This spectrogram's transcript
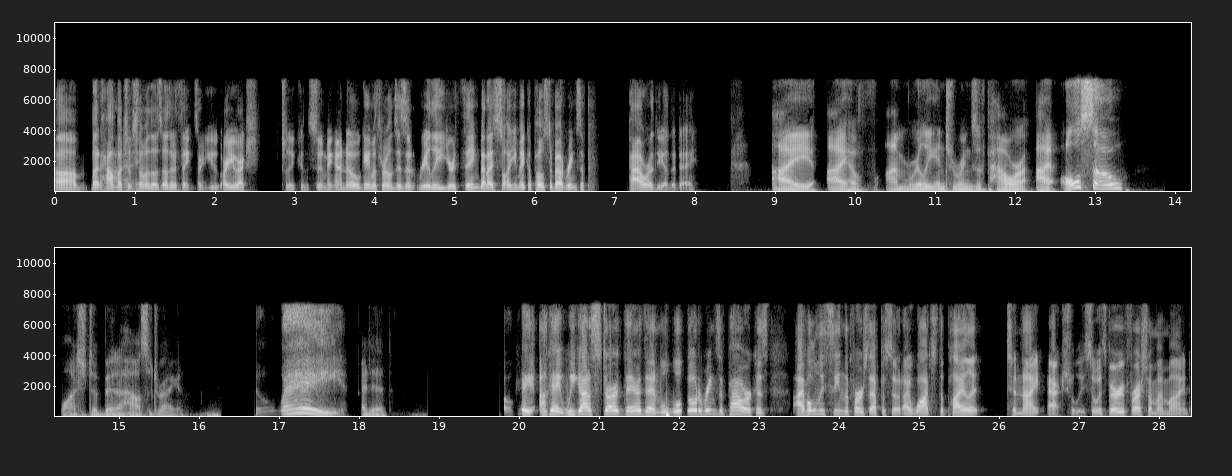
um, but how much of some of those other things are you are you actually consuming? I know Game of Thrones isn't really your thing, but I saw you make a post about Rings of Power the other day. I I have I'm really into Rings of Power. I also watched a bit of House of Dragon. No way. I did. Okay, okay, we got to start there then. We'll we'll go to Rings of Power because I've only seen the first episode. I watched the pilot tonight actually, so it's very fresh on my mind.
